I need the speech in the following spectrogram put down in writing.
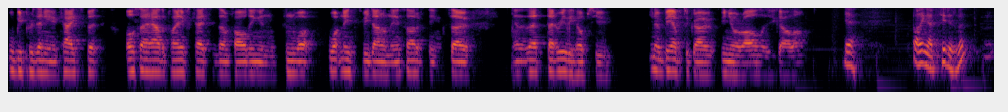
will be presenting a case, but also how the plaintiff's case is unfolding and, and what, what needs to be done on their side of things. So you know, that that really helps you, you know, be able to grow in your role as you go along. Yeah. I think that's it, isn't it?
